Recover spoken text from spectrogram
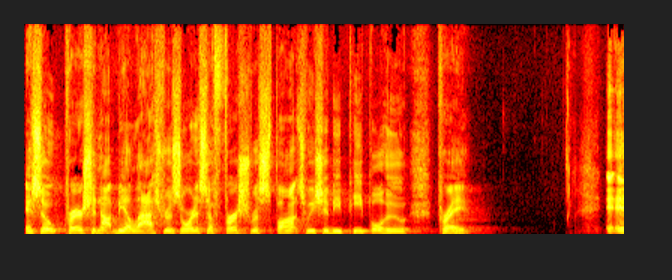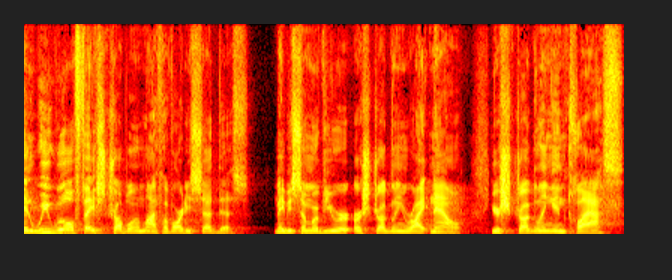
And so prayer should not be a last resort, it's a first response. We should be people who pray. And we will face trouble in life. I've already said this. Maybe some of you are, struggling right now. You're struggling in class,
